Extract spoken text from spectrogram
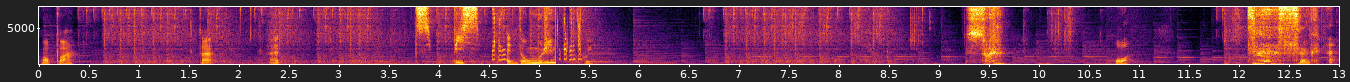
Опа. Да. А... Цепись, блядь, да умри нахуй. Сука. О. Сука.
